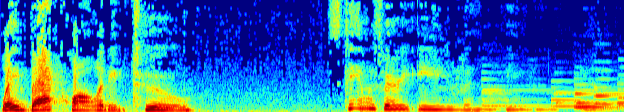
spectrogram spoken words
laid back quality too. Stan was very even, even. yeah.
